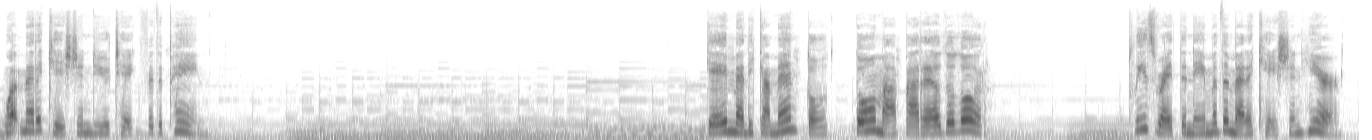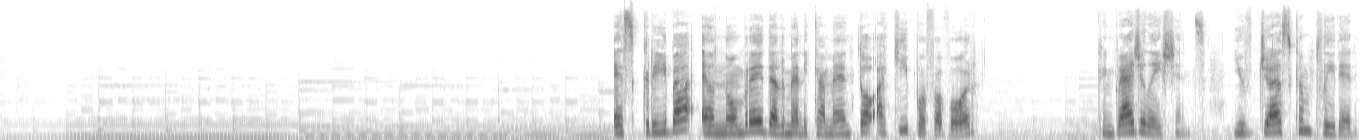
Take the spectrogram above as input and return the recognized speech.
what medication do you take for the pain? ¿Qué medicamento toma para el dolor? Please write the name of the medication here. Escriba el nombre del medicamento aquí, por favor. Congratulations! You've just completed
